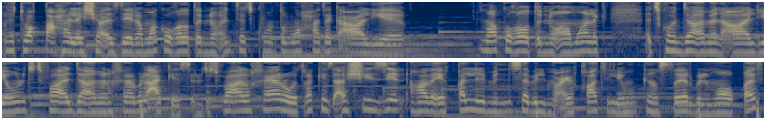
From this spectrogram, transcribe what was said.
تتوقع هالأشياء الزينة ماكو غلط إنه أنت تكون طموحاتك عالية. ماكو غلط إنه امالك تكون دائما عالية وإنه تتفائل دائما خير بالعكس إنه تتفائل خير وتركز على الشيء زين هذا يقلل من نسب المعيقات اللي ممكن تصير بالموقف.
